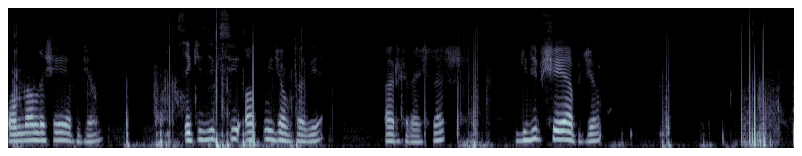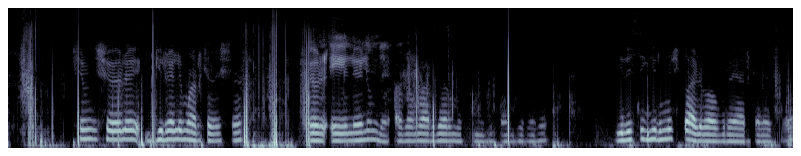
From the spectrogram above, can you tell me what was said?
ondan da şey yapacağım. 8x'i atmayacağım tabii. Arkadaşlar. Gidip şey yapacağım. Şimdi şöyle girelim arkadaşlar. Şöyle eğilelim de adamlar görmesin bizi pencerede. Birisi girmiş galiba buraya arkadaşlar.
